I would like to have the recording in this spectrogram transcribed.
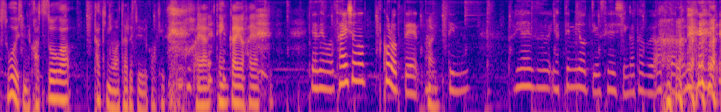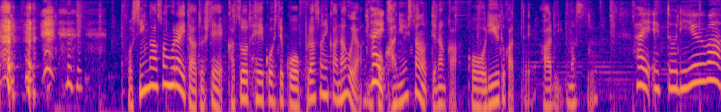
すごいですね。活動が多岐にわたるというか結構早展開が早く。て いやでも最初の頃ってなんていうの、はい、とりあえずやってみようっていう精神が多分あったので こうシンガーソングライターとして活動と並行してこうプラソニカ名古屋にこう加入したのってなんかこう理由とかってあります？はいえっと理由は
